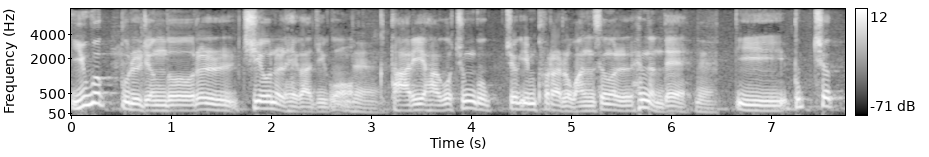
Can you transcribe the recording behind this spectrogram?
6억 불 정도를 지원을 해가지고 네. 다리하고 중국 적 인프라를 완성을 했는데 네. 이 북측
